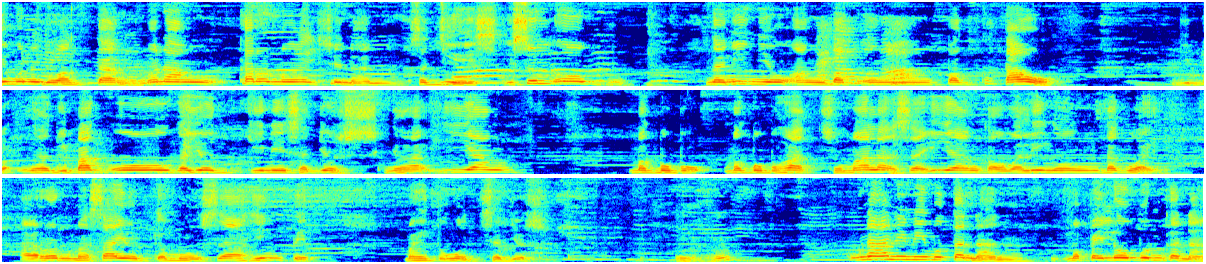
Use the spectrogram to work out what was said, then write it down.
imo nang giwagtang manang karon mga isyunan sa GS isulob na ninyo ang bagong pagkatao nga gibag-o gayod kini sa Dios nga iyang magbubu magbubuhat sumala sa iyang kawalingong dagway aron masayod kamo sa hingpit mahitungod sa Dios. Mhm. Kung naani nimo tanan, mapailobon ka na,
